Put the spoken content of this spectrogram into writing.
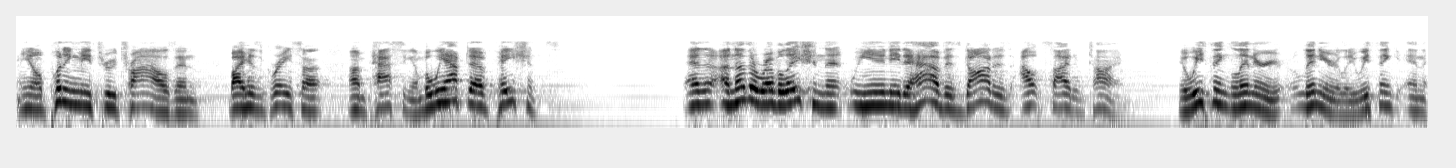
you know, putting me through trials and by His grace uh, I'm passing them. But we have to have patience. And another revelation that we need to have is God is outside of time. You know, we think linear, linearly. We think in,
